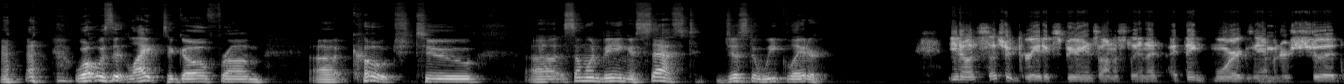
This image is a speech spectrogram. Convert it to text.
what was it like to go from uh, coach to uh, someone being assessed just a week later? You know, it's such a great experience, honestly, and I, I, think more examiners should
